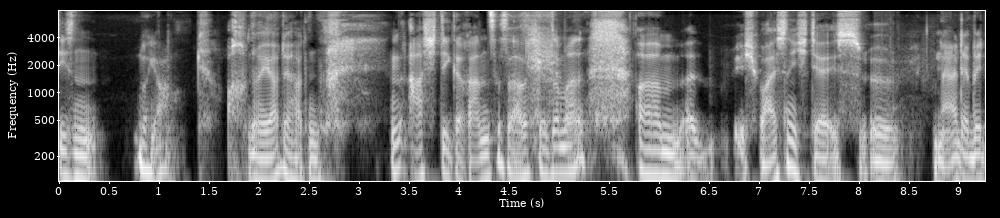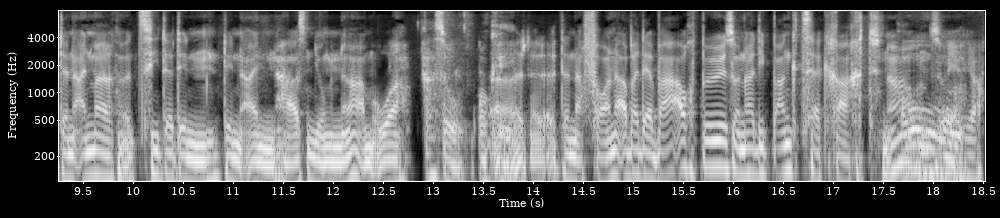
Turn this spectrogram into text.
Diesen, diesen naja. Ach, naja, der hat einen ein arstige Ranze, sage ich jetzt einmal. Ähm, äh, ich weiß nicht, der ist. Äh, na, der wird dann einmal zieht er den den einen Hasenjungen ne, am Ohr. Ach so, okay. Äh, dann nach vorne, aber der war auch böse und hat die Bank zerkracht, ne? Oh, und so. ja.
